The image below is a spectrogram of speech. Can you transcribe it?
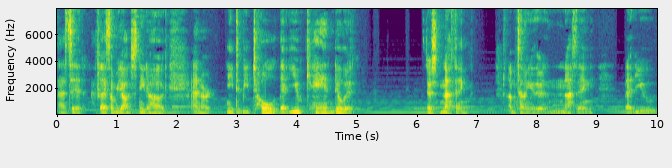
That's it. I feel like some of y'all just need a hug and are need to be told that you can do it. There's nothing. I'm telling you, there's nothing that you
